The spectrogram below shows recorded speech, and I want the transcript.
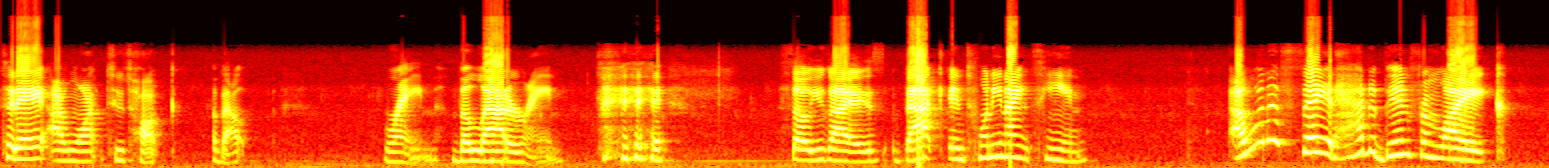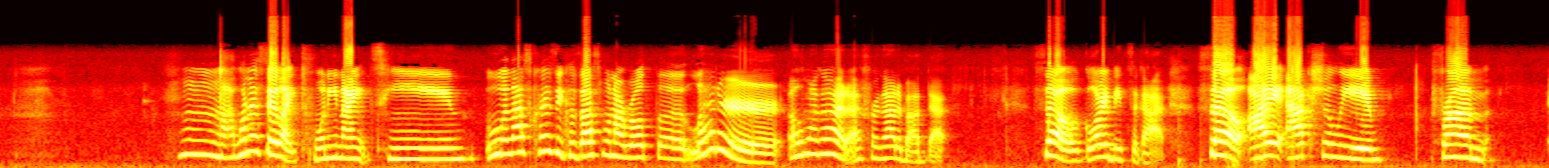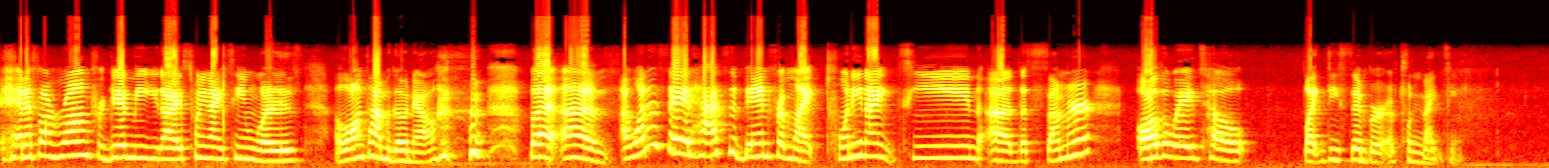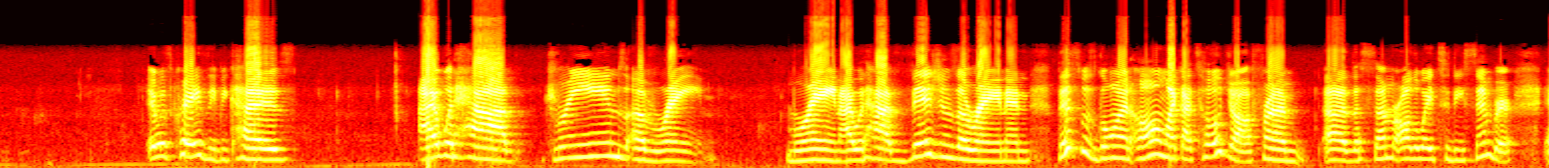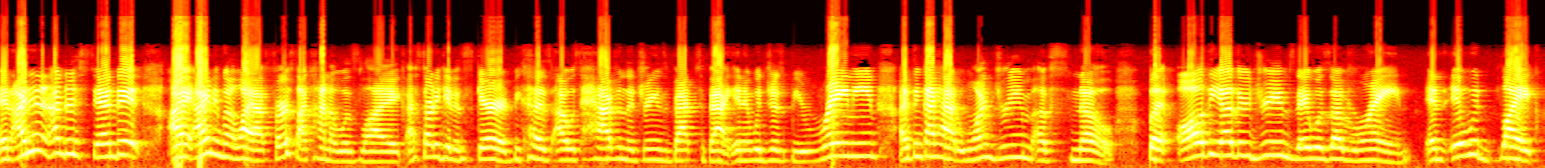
today I want to talk about rain, the latter rain. so, you guys, back in 2019, I want to say it had to been from like hmm, I want to say like 2019. Ooh, and that's crazy because that's when I wrote the letter. Oh my God, I forgot about that. So, glory be to God. So, I actually, from and if I'm wrong, forgive me, you guys. 2019 was a long time ago now, but um, I want to say it had to been from like 2019, uh, the summer, all the way till like December of 2019. It was crazy because I would have dreams of rain rain. I would have visions of rain. And this was going on, like I told y'all, from uh, the summer all the way to December. And I didn't understand it. I, I ain't even gonna lie. At first, I kind of was like, I started getting scared because I was having the dreams back to back and it would just be raining. I think I had one dream of snow, but all the other dreams, they was of rain. And it would like,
